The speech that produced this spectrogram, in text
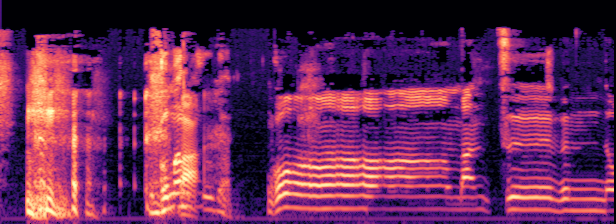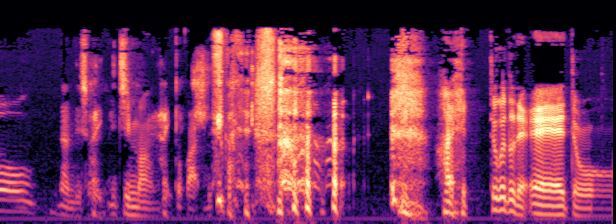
5万通ぐらい。5万通分の、なんでしょう、はい1万とかですかね。はい。ということで、えっ、と、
